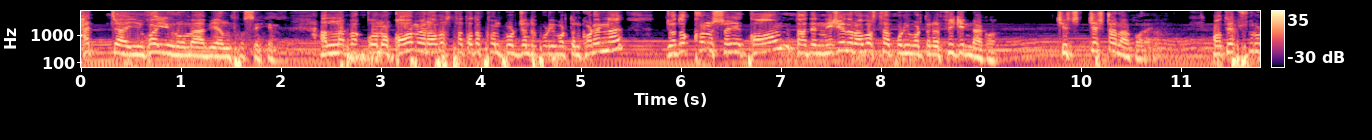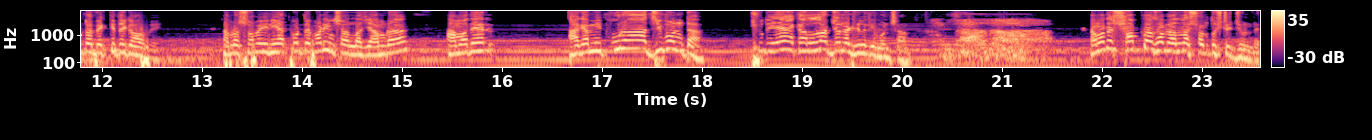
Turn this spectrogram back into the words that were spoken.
হাত্তা ইউগাইয়িরু মা বিআনফুসিহিম। আল্লাহ পাক কোন কওমের অবস্থা ততক্ষণ পর্যন্ত পরিবর্তন করেন না। যতক্ষণ সেই কওম তাদের নিজেদের অবস্থা পরিবর্তনের ফিকির না করে চেষ্টা না করে। অতএব শুরুটা ব্যক্তি থেকে হবে। আমরা সবাই নিয়াত করতে পারি ইনশাআল্লাহ যে আমরা আমাদের আগামী পুরা জীবনটা শুধু এক আল্লাহর জন্য ঢেলে দিব আমাদের সব কাজ হবে আল্লাহ সন্তুষ্টির জন্য।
